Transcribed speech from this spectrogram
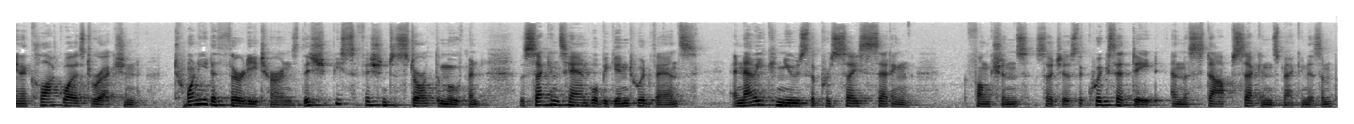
in a clockwise direction 20 to 30 turns. This should be sufficient to start the movement. The seconds hand will begin to advance, and now you can use the precise setting functions such as the quick set date and the stop seconds mechanism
